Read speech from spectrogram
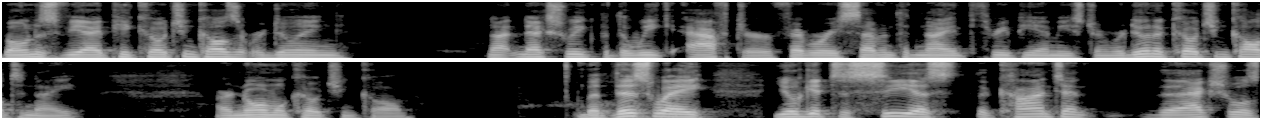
bonus VIP coaching calls that we're doing, not next week, but the week after, February 7th and 9th, 3 p.m. Eastern. We're doing a coaching call tonight, our normal coaching call. But this way, you'll get to see us, the content, the actual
